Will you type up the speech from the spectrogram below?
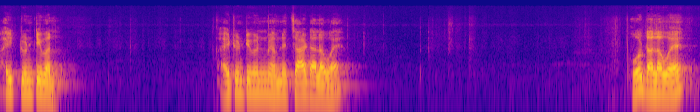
I twenty one I twenty one में हमने चार डाला हुआ है। फोर डाला हुआ है।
